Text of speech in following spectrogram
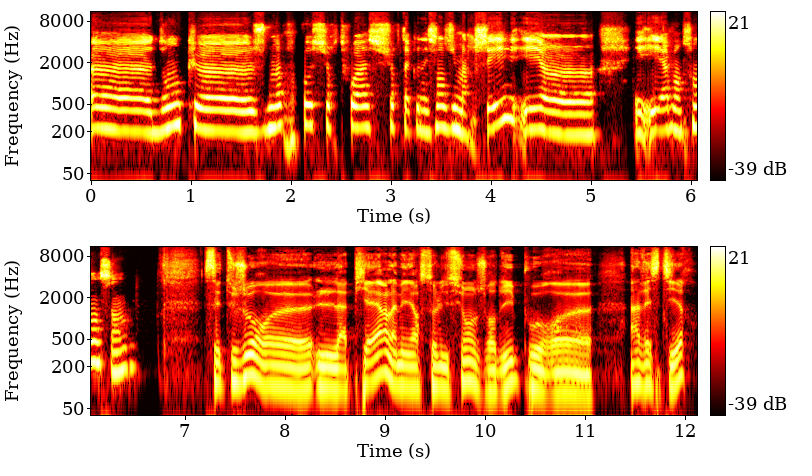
Euh, donc, euh, je me repose sur toi, sur ta connaissance du marché et, euh, et, et avançons ensemble. C'est toujours la pierre, la meilleure solution aujourd'hui pour investir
